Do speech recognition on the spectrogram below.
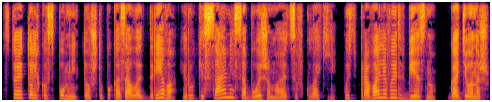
Стоит только вспомнить то, что показало древо, и руки сами собой сжимаются в кулаки. Пусть проваливает в бездну. Гаденыш,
